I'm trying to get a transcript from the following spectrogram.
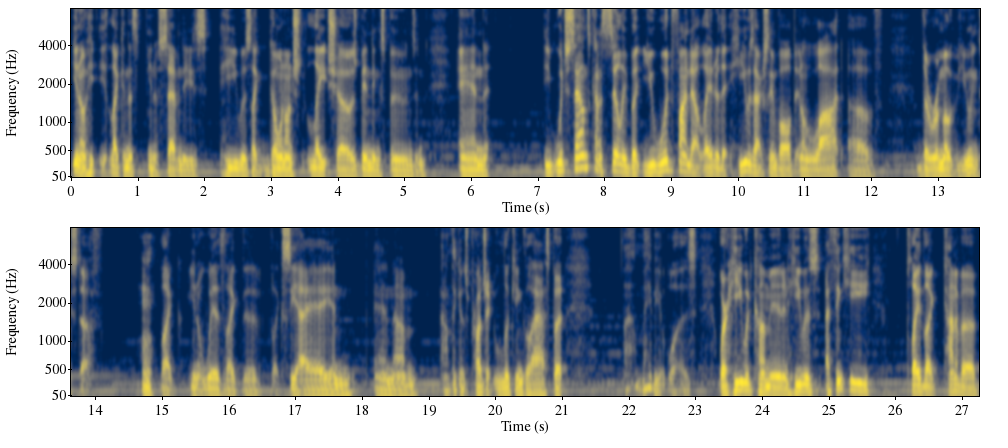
you know, he like in this you know seventies, he was like going on sh- late shows, bending spoons, and and which sounds kind of silly, but you would find out later that he was actually involved in a lot of the remote viewing stuff, like you know, with like the like CIA and and um, I don't think it was Project Looking Glass, but well, maybe it was where he would come in and he was. I think he played like kind of a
